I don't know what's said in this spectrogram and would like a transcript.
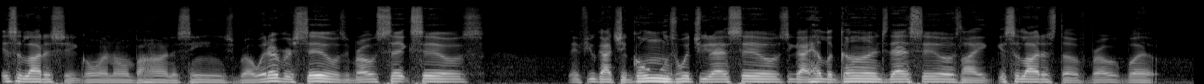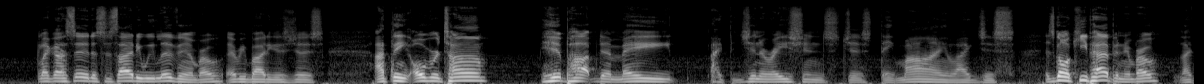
It's a lot of shit going on behind the scenes, bro. Whatever sells, bro. Sex sells if you got your goons with you, that sells. You got hella guns, that sells. Like it's a lot of stuff, bro. But like I said, the society we live in, bro. Everybody is just. I think over time, hip hop that made like the generations just they mind like just it's gonna keep happening, bro. Like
